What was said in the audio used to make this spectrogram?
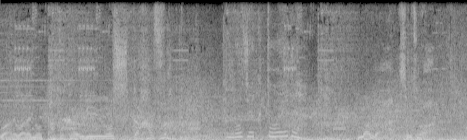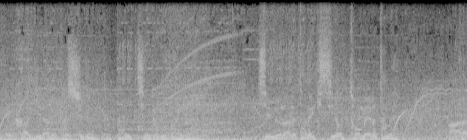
我々の戦う理由を知ったはずだ。プロジェクトエデン。なんだそいつは？限られた資源と大地を奪い合い血塗られた歴史を止めるため新たな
